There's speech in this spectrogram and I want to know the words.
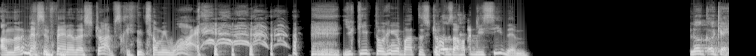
I'm not a massive fan of those stripes. Can you tell me why? you keep talking about the stripes. I hardly see them. Look, okay,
